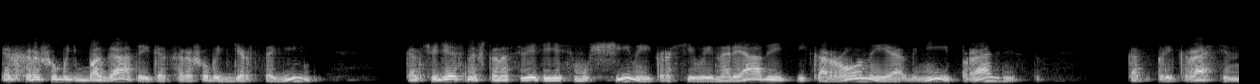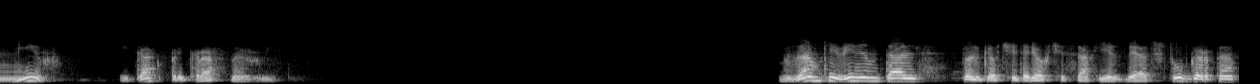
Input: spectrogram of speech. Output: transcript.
как хорошо быть богатой, как хорошо быть герцогиней, как чудесно, что на свете есть мужчины и красивые наряды, и короны, и огни, и празднества, как прекрасен мир и как прекрасна жизнь. В замке Виненталь, только в четырех часах езды от Штутгарта,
